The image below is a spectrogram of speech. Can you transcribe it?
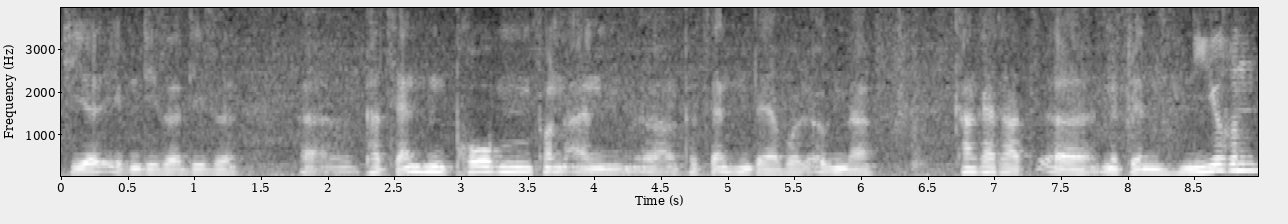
hier eben diese, diese äh, Patientenproben von einem äh, Patienten, der wohl irgendeine Krankheit hat äh, mit den Nieren.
